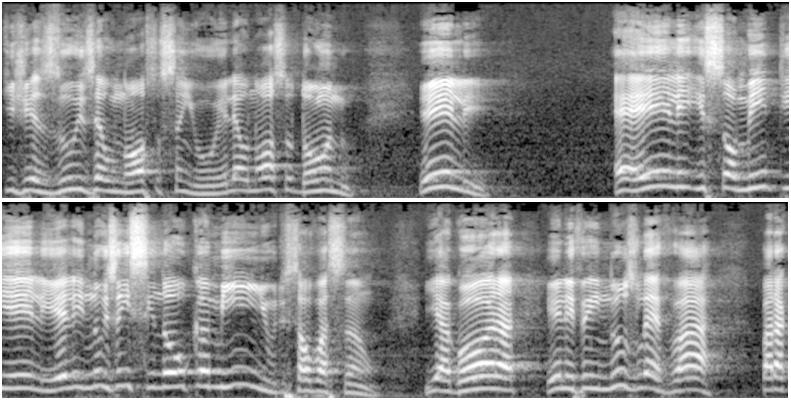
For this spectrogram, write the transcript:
que Jesus é o nosso Senhor, ele é o nosso dono. Ele é ele e somente ele, ele nos ensinou o caminho de salvação e agora ele vem nos levar para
